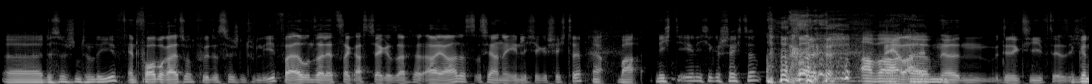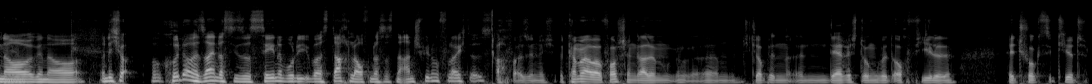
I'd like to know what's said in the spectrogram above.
äh, Decision to Leave. In Vorbereitung für Decision to Leave, weil unser letzter Gast ja gesagt hat, ah ja, das ist ja eine ähnliche Geschichte. Ja, war nicht die ähnliche Geschichte. aber, Naja, aber halt ähm, ne, ein Detektiv, der sich. genau, genau. Und ich könnte auch sein, dass diese Szene, wo die übers Dach laufen, dass das eine Anspielung vielleicht ist. Ach, weiß ich nicht. Ich kann mir aber vorstellen, gerade, ähm, ich glaube, in, in der Richtung wird auch viel Hitchcock zitiert.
